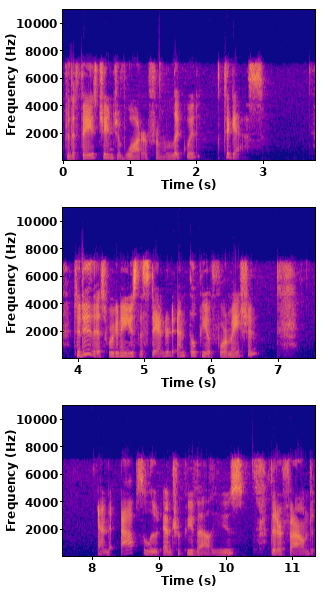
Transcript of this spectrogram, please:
for the phase change of water from liquid to gas. To do this, we're going to use the standard enthalpy of formation and absolute entropy values that are found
